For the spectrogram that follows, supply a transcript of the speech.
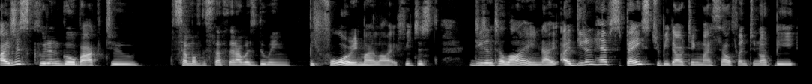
i just couldn't go back to some of the stuff that i was doing before in my life. It just didn't align. I, I didn't have space to be doubting myself and to not be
